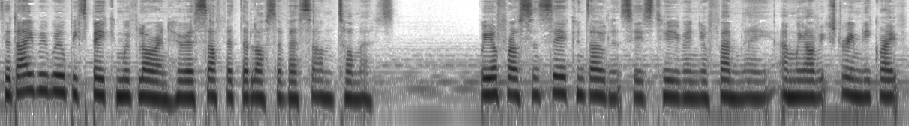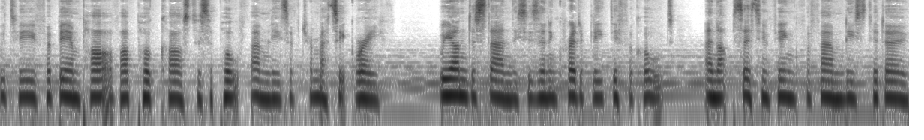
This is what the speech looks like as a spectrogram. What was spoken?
Today we will be speaking with Lauren, who has suffered the loss of her son Thomas. We offer our sincere condolences to you and your family, and we are extremely grateful to you for being part of our podcast to support families of traumatic grief. We understand this is an incredibly difficult and upsetting thing for families to do,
